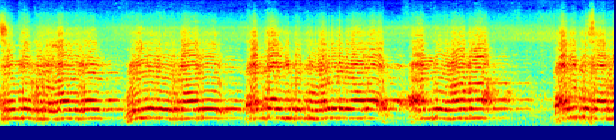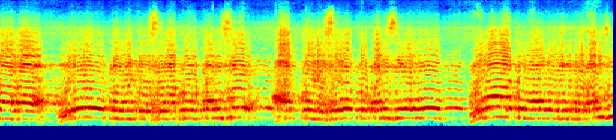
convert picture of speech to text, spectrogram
சிங்கக்குடி நாயகன் வெள்ளூர் நாடு கண்டாங்கிப்பட்டி வருகிறார் அன்பு மாமா கருப்பு சார்பாக இருபத்தி ஒன்று சிறப்பு பரிசு அத்தனை சிறப்பு பரிசுகளையும் விழாவுக்கு வழங்க பரிசு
